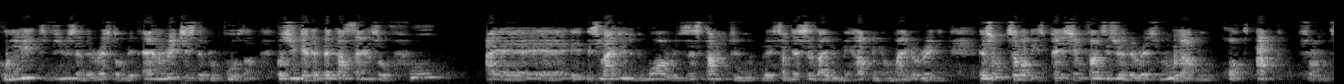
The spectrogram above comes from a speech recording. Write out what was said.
collate views and the rest of it enriches the proposal because you get a better sense of who uh, is likely to be more resistant to the suggestions that you may have in your mind already. And so some of these pension funds issue and the rest would have been caught up front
